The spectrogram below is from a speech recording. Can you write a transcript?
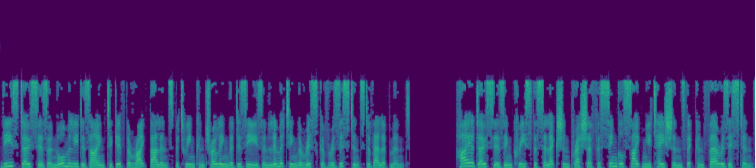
These doses are normally designed to give the right balance between controlling the disease and limiting the risk of resistance development. Higher doses increase the selection pressure for single-site mutations that confer resistance,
